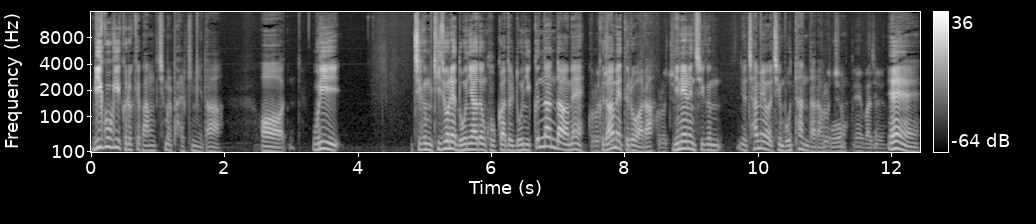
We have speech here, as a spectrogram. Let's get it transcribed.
미국이 그렇게 방침을 밝힙니다. 어, 우리 지금 기존에 논의하던 국가들 논의 끝난 다음에 그 그렇죠. 다음에 들어와라. 그렇죠. 니네는 지금 참여 지금 못 한다라고. 그렇죠. 예, 맞아요. 예.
